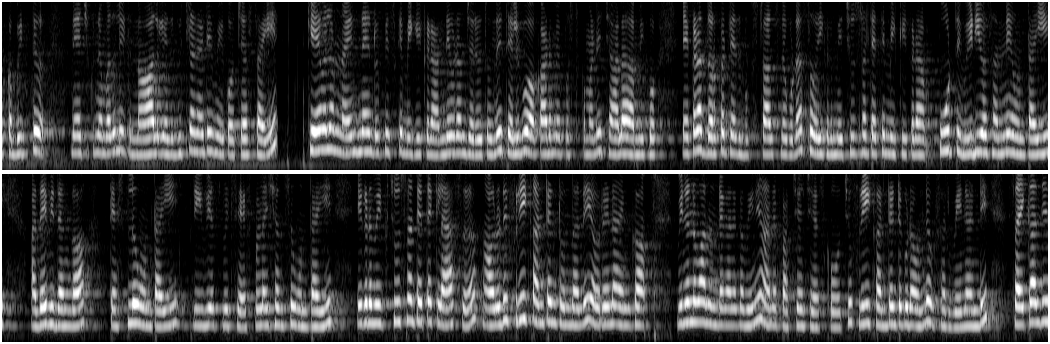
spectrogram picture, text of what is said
ఒక బిట్ నేర్చుకునే బదులు ఇక నాలుగైదు బిట్లు అనేవి మీకు వచ్చేస్తాయి. కేవలం నైంటీ నైన్ రూపీస్కి మీకు ఇక్కడ అందివ్వడం జరుగుతుంది. తెలుగు అకాడమీ పుస్తకం అండి. చాలా మీకు ఎక్కడ దొరకట్లేదు బుక్ స్టాల్స్లో కూడా. సో ఇక్కడ మీరు చూసినట్టయితే మీకు ఇక్కడ పూర్తి వీడియోస్ అన్నీ ఉంటాయి. అదేవిధంగా టెస్ట్లు ఉంటాయి. ప్రీవియస్ బిట్స్ ఎక్స్ప్లెనేషన్స్ ఉంటాయి. ఇక్కడ మీకు చూసినట్టయితే క్లాస్ ఆల్రెడీ ఫ్రీ కంటెంట్ ఉందండి. ఎవరైనా ఇంకా వినని వాళ్ళు ఉంటే కనుక విని ఆయన పర్చేజ్ చేసుకోవచ్చు. ఫ్రీ కంటెంట్ కూడా ఉంది. ఒకసారి వినండి. సైకాలజీ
